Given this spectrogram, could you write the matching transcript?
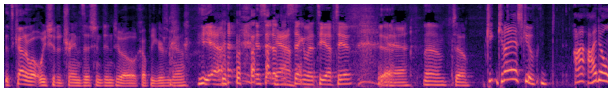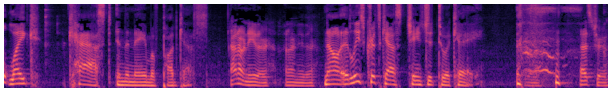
It's kind of what we should have transitioned into oh, a couple years ago. Yeah, instead of Yeah. just sticking with TF2. Yeah. Yeah. Um, so Can, can I ask you? I, I don't like cast in the name of podcasts. I don't either. I don't either. Now, at least Kritzcast changed it to a K. That's true.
